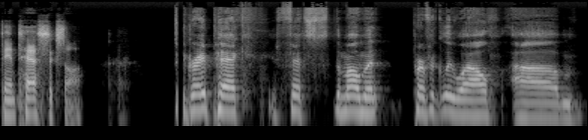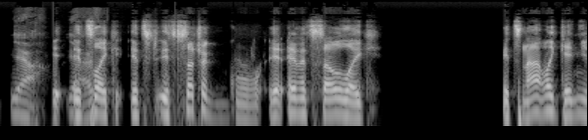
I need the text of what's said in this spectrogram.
fantastic song. It's a great pick. It fits the moment perfectly well. Um, yeah, It, Yeah, it's like it's it's such a gr- it, and it's so like it's not like getting you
